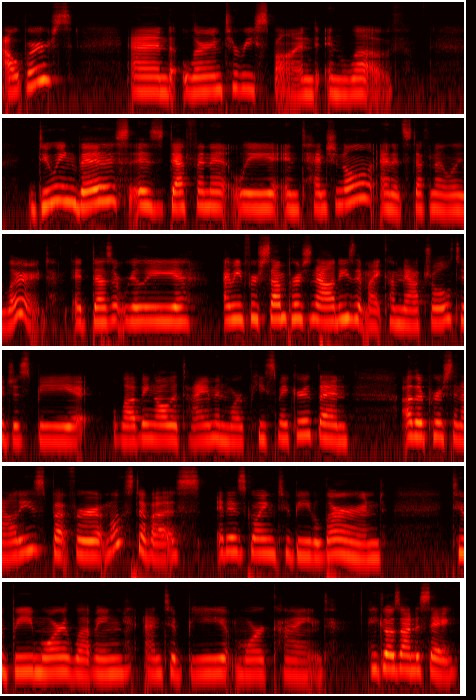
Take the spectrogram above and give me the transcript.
outbursts and learn to respond in love. Doing this is definitely intentional and it's definitely learned. It doesn't really, I mean, for some personalities, it might come natural to just be loving all the time and more peacemaker than other personalities, but for most of us, it is going to be learned to be more loving and to be more kind. He goes on to say,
